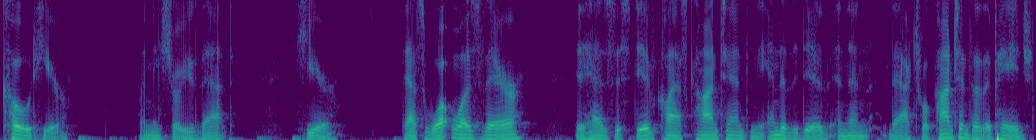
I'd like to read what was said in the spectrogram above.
code here. Let me show you that here. That's what was there. It has this div class content and the end of the div, and then the actual content of the page.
